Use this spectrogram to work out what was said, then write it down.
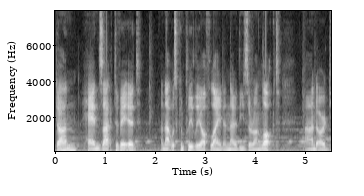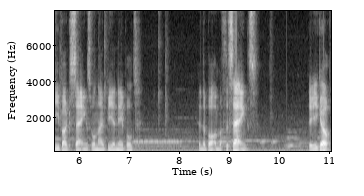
Done, HEN's activated, and that was completely offline and now these are unlocked and our debug settings will now be enabled in the bottom of the settings. There you go.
